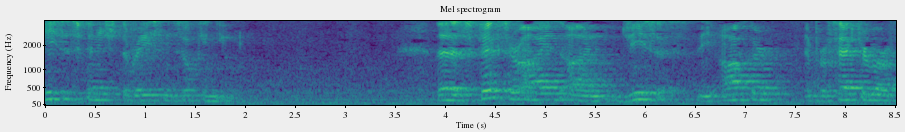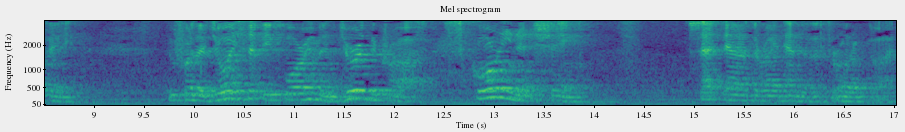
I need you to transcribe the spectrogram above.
Jesus finished the race, and so can you. Let us fix our eyes on Jesus, the author and perfecter of our faith, who for the joy set before him endured the cross, scorning its shame, sat down at the right hand of the throne of God.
